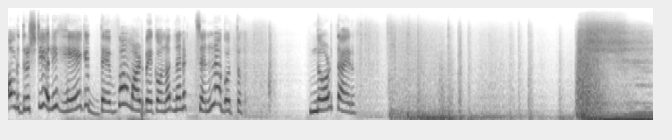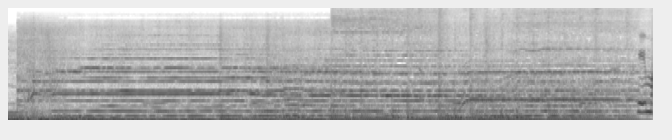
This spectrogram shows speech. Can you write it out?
ಅವ್ರ ದೃಷ್ಟಿಯಲ್ಲಿ ಹೇಗೆ ದೆವ್ವ ಮಾಡ್ಬೇಕು ಅನ್ನೋದು ನನಗ್ ಚೆನ್ನಾಗ್ ಗೊತ್ತು. ನೋಡ್ತಾ ಇರು. ಹೇಮ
